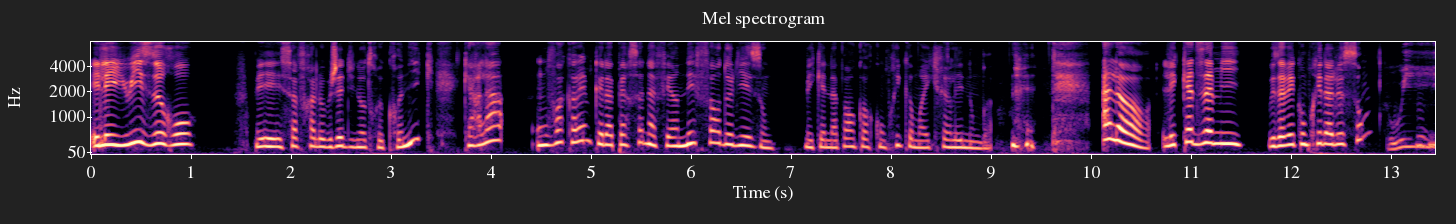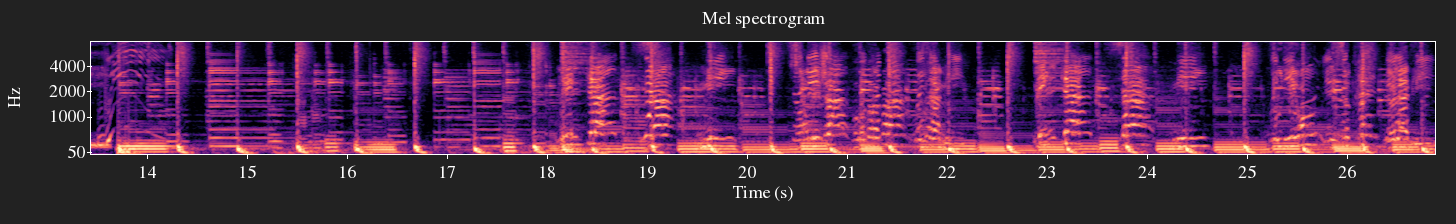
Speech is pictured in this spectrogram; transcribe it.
et les 8 euros. Mais ça fera l'objet d'une autre chronique, car là, on voit quand même que la personne a fait un effort de liaison, mais qu'elle n'a pas encore compris comment écrire les nombres. Alors, les quatre amis, vous avez compris la leçon? Oui. Les quatre amis sont déjà vos copains, vos amis. Les quatre amis vous diront les secrets de la vie.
